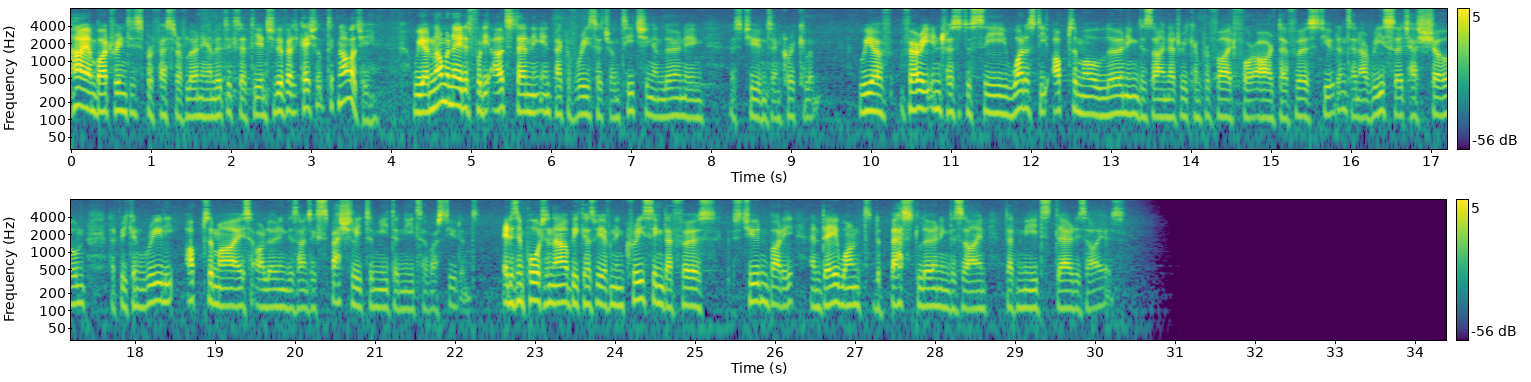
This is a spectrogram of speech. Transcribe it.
Hi, I'm Bart Rienties, Professor of Learning Analytics at the Institute of Educational Technology. We are nominated for the Outstanding Impact of Research on Teaching and Learning uh, Students and Curriculum. We are very interested to see what is the optimal learning design that we can provide for our diverse students and our research has shown that we can really optimize our learning designs especially to meet the needs of our students. It is important now because we have an increasing diverse student body and they want the best learning design that meets their desires.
